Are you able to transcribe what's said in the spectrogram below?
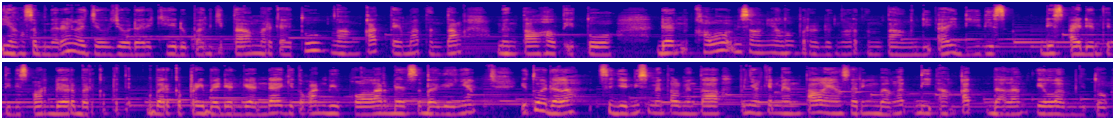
yang sebenarnya nggak jauh-jauh dari kehidupan kita. Mereka itu ngangkat tema tentang mental health itu. Dan kalau misalnya lo pernah dengar tentang DID, dis disidentity disorder, berke berkepribadian ganda gitu kan, bipolar dan sebagainya, itu adalah sejenis mental-mental penyakit mental yang sering banget diangkat dalam film gitu.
